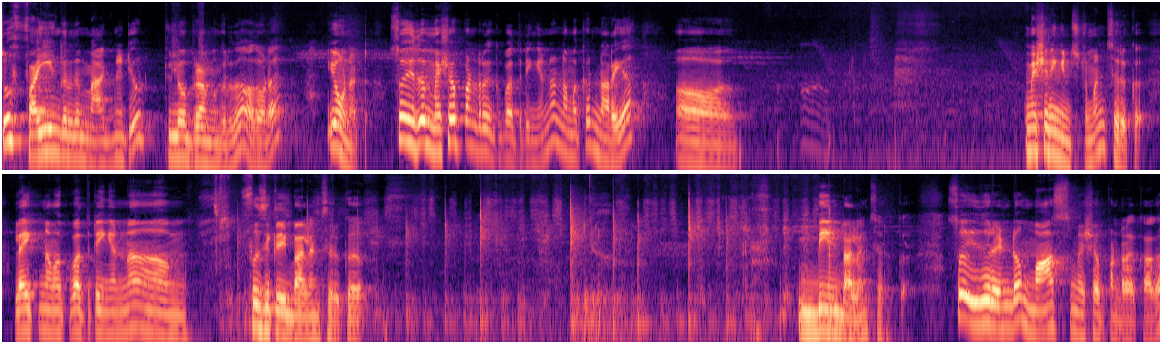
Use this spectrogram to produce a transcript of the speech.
ஸோ ஃபைங்கிறது மேக்னிடியூட் கிலோகிராமுங்கிறது அதோட யூனிட் ஸோ இதை மெஷர் பண்ணுறதுக்கு பார்த்துட்டிங்கன்னா நமக்கு நிறைய மெஷரிங் இன்ஸ்ட்ருமெண்ட்ஸ் இருக்குது லைக் நமக்கு பார்த்துட்டிங்கன்னா ஃபிசிக்கல் பேலன்ஸ் இருக்குது பீம் பேலன்ஸ் இருக்குது ஸோ இது ரெண்டும் மாஸ் மெஷர் பண்ணுறதுக்காக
